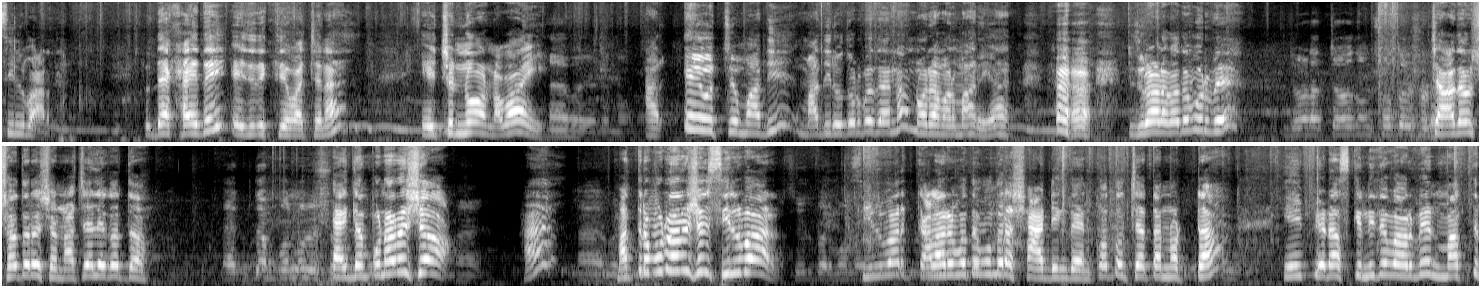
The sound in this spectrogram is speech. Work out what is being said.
সিলভার তো দেখাই দেই এই যে দেখতে পাচ্ছে না এই হচ্ছে নর না ভাই? হ্যাঁ। আর এই হচ্ছে মাদি মাদির ওদরবে যায় না? নরে আমার মারে হ্যাঁ? জোড়াটা কত পড়বে? চা দাম সতেরোশো না চাইলে কত? একদম পনেরোশো। হ্যাঁ। হ্যাঁ? মাত্র পনেরোশো সিলভার? সিলভার সিলভার কালারের মধ্যে বন্ধুরা শার্টিং দেন। কত চেতা নটটা? এই পেট আজকে নিতে পারবেন মাত্র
